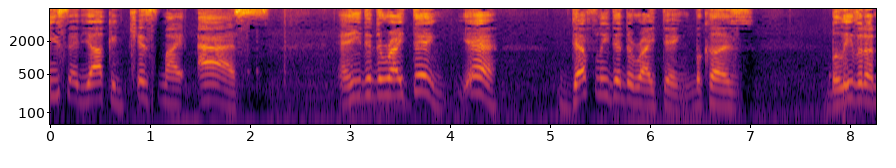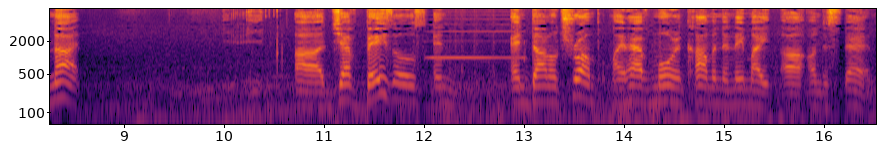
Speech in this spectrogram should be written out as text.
he said, y'all can kiss my ass. And he did the right thing. Yeah, definitely did the right thing because, believe it or not, uh, Jeff Bezos and and Donald Trump might have more in common than they might uh, understand.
